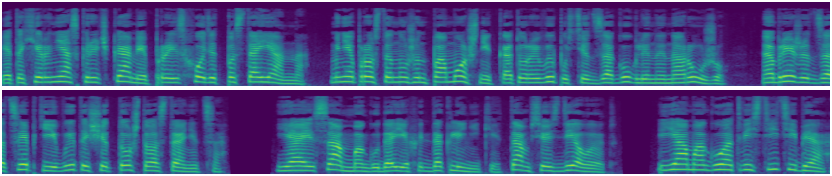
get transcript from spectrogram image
Эта херня с крючками происходит постоянно. Мне просто нужен помощник, который выпустит загугленный наружу, обрежет зацепки и вытащит то, что останется. Я и сам могу доехать до клиники, там все сделают. Я могу отвезти тебя,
